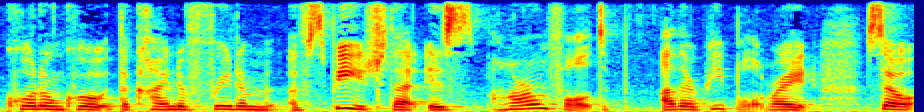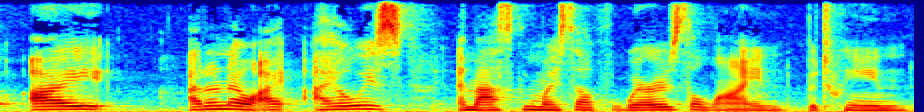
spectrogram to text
quote unquote the kind of freedom of speech that is harmful to other people right? So i i don't know. I i always am asking myself where is the line between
